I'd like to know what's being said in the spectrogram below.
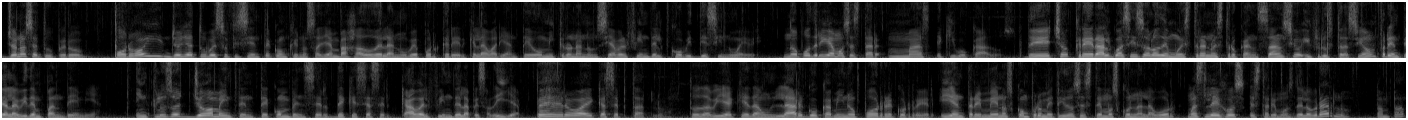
Yo no sé tú, pero por hoy yo ya tuve suficiente con que nos hayan bajado de la nube por creer que la variante Omicron anunciaba el fin del COVID-19. No podríamos estar más equivocados. De hecho, creer algo así solo demuestra nuestro cansancio y frustración frente a la vida en pandemia. Incluso yo me intenté convencer de que se acercaba el fin de la pesadilla, pero hay que aceptarlo. Todavía queda un largo camino por recorrer y entre menos comprometidos estemos con la labor, más lejos estaremos de lograrlo. Pam pam.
